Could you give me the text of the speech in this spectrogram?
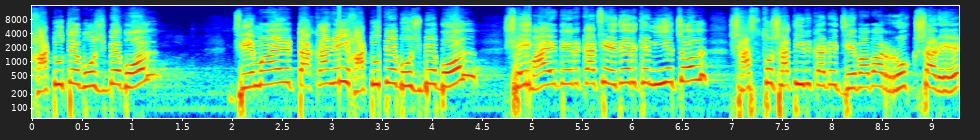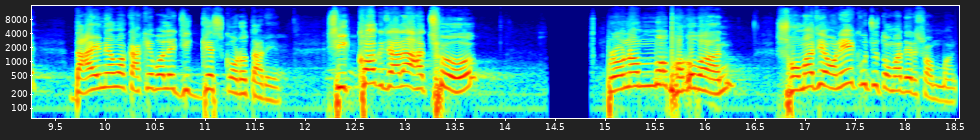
হাঁটুতে বসবে বল। যে মায়ের টাকা নেই, হাঁটুতে বসবে বল। সেই মায়েদের কাছে এদেরকে নিয়ে চল স্বাস্থ্য সাথীর কার্ডে যে বাবার রোগ সারে, দায় নেওয়া কাকে বলে জিজ্ঞেস করো তারে। শিক্ষক যারা আছো, প্রণম্য ভগবান, সমাজে অনেক উঁচু তোমাদের সম্মান।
